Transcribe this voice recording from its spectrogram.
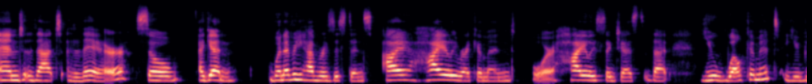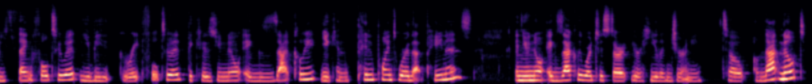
end that there. So again, whenever you have resistance, I highly recommend or highly suggest that you welcome it, you be thankful to it, you be grateful to it because you know exactly, you can pinpoint where that pain is, and you know exactly where to start your healing journey. So, on that note,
